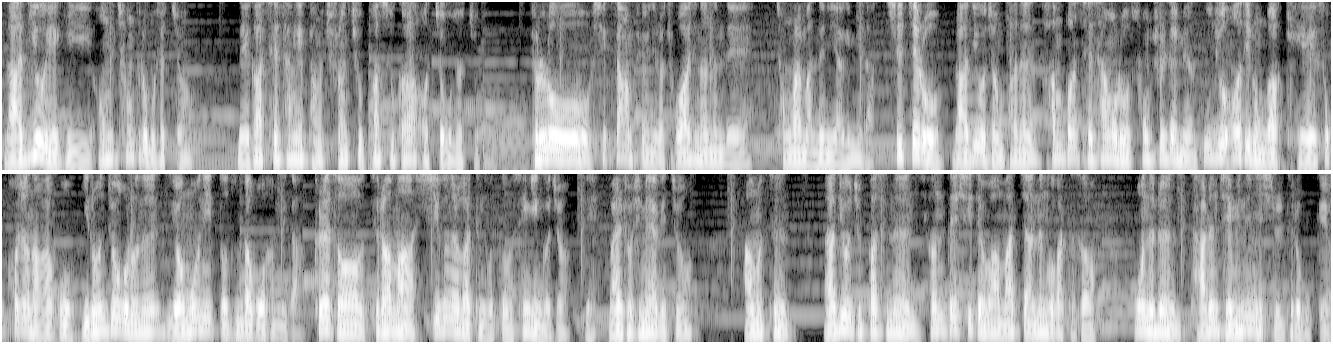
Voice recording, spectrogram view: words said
라디오 얘기 엄청 들어보셨죠? 내가 세상에 방출한 주파수가 어쩌고저쩌고. 별로 식상한 표현이라 좋아하진 않는데 정말 맞는 이야기입니다. 실제로 라디오 전파는 한번 세상으로 송출되면 우주 어디론가 계속 퍼져나가고 이론적으로는 영원히 떠돈다고 합니다. 그래서 드라마 시그널 같은 것도 생긴 거죠. 예, 말 조심해야겠죠. 아무튼 라디오 주파수는 현대 시대와 맞지 않는 것 같아서 오늘은 다른 재밌는 예시를 들어볼게요.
